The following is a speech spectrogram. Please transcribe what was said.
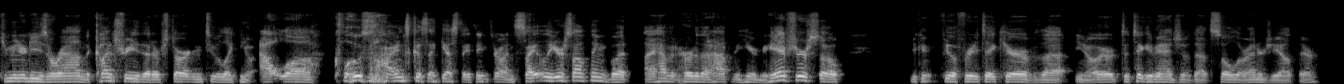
communities around the country that are starting to like you know outlaw clotheslines because I guess they think they're unsightly or something. But I haven't heard of that happening here in New Hampshire, so you can feel free to take care of that, you know, or to take advantage of that solar energy out there.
